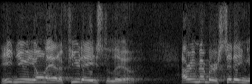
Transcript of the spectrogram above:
he knew he only had a few days to live. I remember sitting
